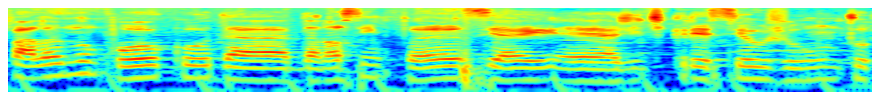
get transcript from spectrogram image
falando um pouco da, da nossa infância, é, a gente cresceu junto.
